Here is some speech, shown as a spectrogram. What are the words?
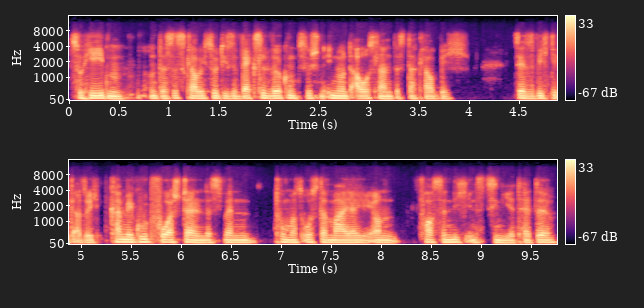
zu heben. Und das ist, glaube ich, so diese Wechselwirkung zwischen In- und Ausland ist da, glaube ich, sehr, sehr wichtig. Also ich kann mir gut vorstellen, dass wenn Thomas Ostermeier Jon Fosse nicht inszeniert hätte,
